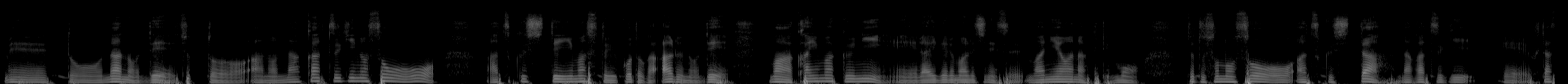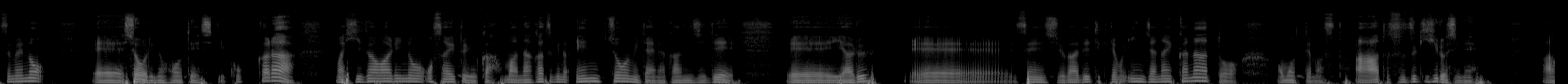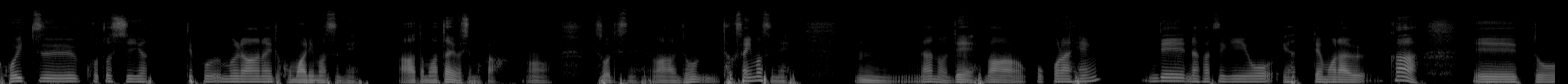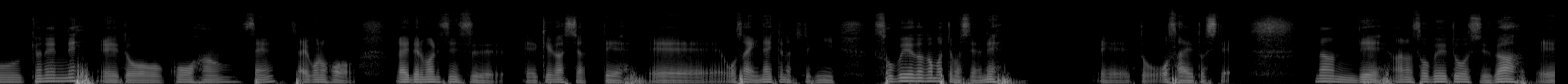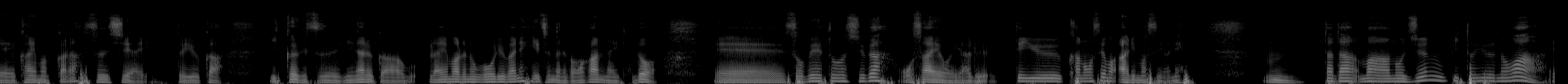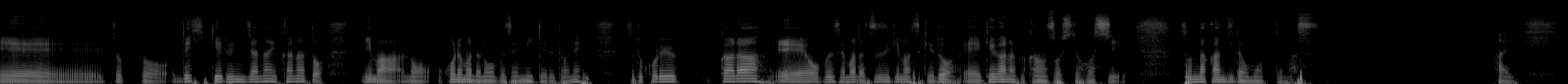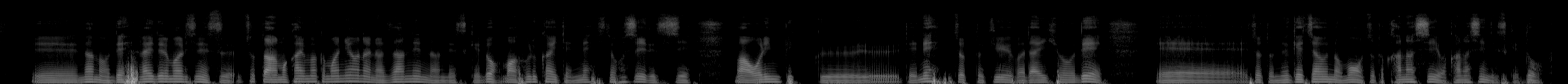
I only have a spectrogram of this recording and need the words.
えっ、と、なので、ちょっと、あの、中継ぎの層を厚くしていますということがあるので、まあ、開幕に、えー、ライデル・マルチネス間に合わなくても、ちょっとその層を厚くした中継ぎ、えー、二つ目の、えー、勝利の方程式。こっから、まあ、日替わりの抑えというか、まあ、中継ぎの延長みたいな感じで、えー、やる、えー、選手が出てきてもいいんじゃないかなと思ってますと。あ、あと鈴木宏ね。あ、こいつ今年やってもらわないと困りますね。あ、あと又吉もか。うん。そうですね。まあ、どん、たくさんいますね。うん。なので、まあ、ここら辺で中継ぎをやってもらうか、えっ、と、去年ね、えっ、と、後半戦、最後の方、ライデル・マルチネス、えー、怪我しちゃって、えー、抑えいないってなった時に、祖父江が頑張ってましたよね。えっ、と、抑えとして。なんで、あの祖父江投手が、え開幕から数試合というか、1ヶ月になるか、ライマルの合流がね、いつになるかわかんないけど、えー、祖父江投手が抑えをやるっていう可能性もありますよね。うん。ただ、まあ、あの、準備というのは、えー、ちょっとできてるんじゃないかなと、今の、これまでのオープン戦見てるとね、ちょっとこれから、えー、オープン戦まだ続きますけど、えー、怪我なく完走してほしい。そんな感じで思ってます。はい。えー、なので、ライデル・マルチネス、ちょっとあの開幕間に合わないのは残念なんですけど、まあフル回転ね、してほしいですし、まあオリンピックでね、ちょっとキューバ代表で、えー、ちょっと抜けちゃうのもちょっと悲しいは悲しいんですけど、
